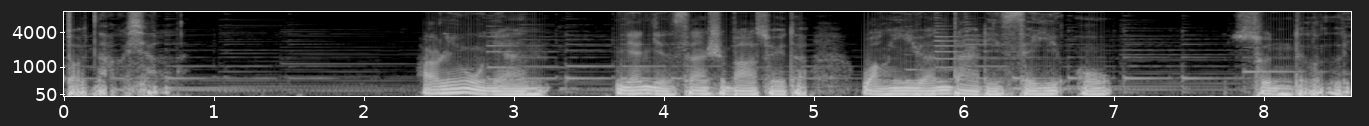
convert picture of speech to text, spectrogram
到哪个先来。二零一五年，年仅三十八岁的网易原代理 CEO 孙德利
